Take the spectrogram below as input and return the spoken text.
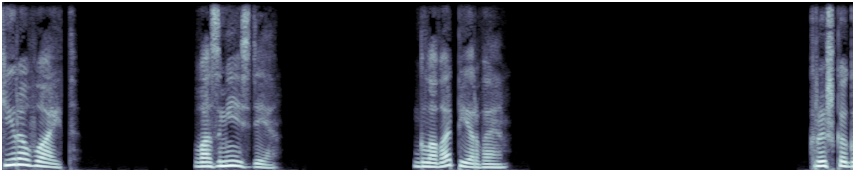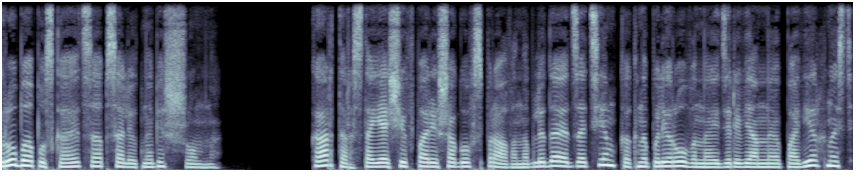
Кира Уайт. Возмездие. Глава первая. Крышка гроба опускается абсолютно бесшумно. Картер, стоящий в паре шагов справа, наблюдает за тем, как на полированную деревянную поверхность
